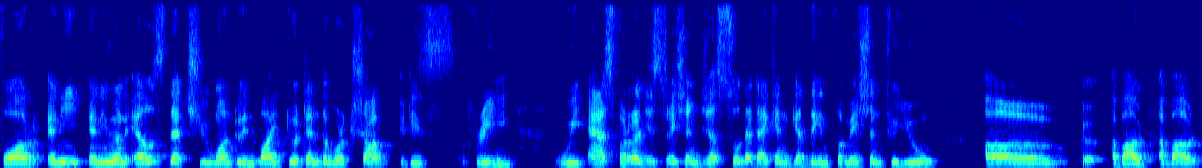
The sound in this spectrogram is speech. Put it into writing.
for any anyone else that you want to invite to attend the workshop, it is free. We ask for registration just so that I can get the information to you uh, about about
